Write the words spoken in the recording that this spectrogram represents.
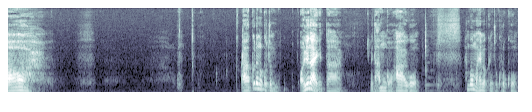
아, 아 끓여놓고 좀 얼려놔야겠다. 남은 거. 아 이거 한 번만 해먹기는 좀 그렇고.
